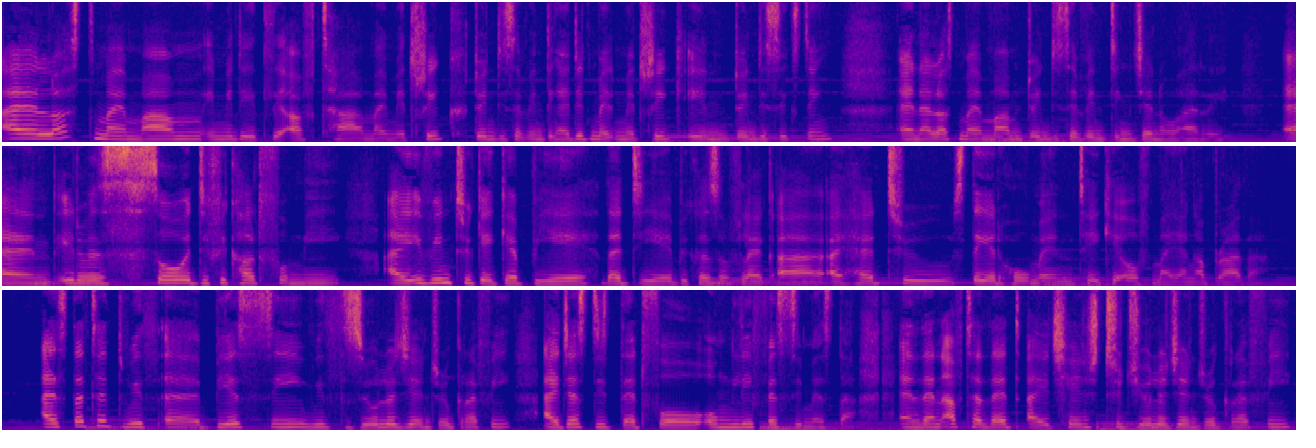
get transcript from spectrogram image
I lost my mom immediately after my matric 2017. I did my matric in 2016 and I lost my mom 2017 January and it was so difficult for me. I even took a gap year that year because of like uh, I had to stay at home and take care of my younger brother. I started with a BSc with zoology and geography. I just did that for only first semester. And then after that, I changed to geology and geography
